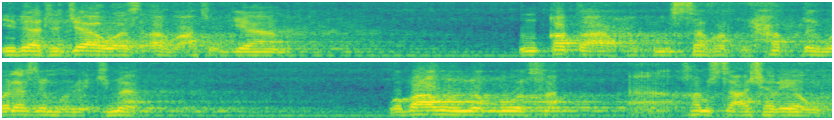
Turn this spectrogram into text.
إذا تجاوز أربعة أيام انقطع حكم السفر في حقه ولزمه الإجماع. وبعضهم يقول خمسة عشر يوما.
